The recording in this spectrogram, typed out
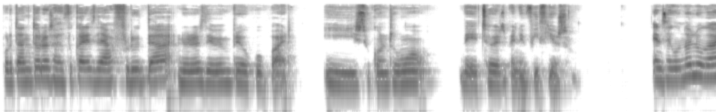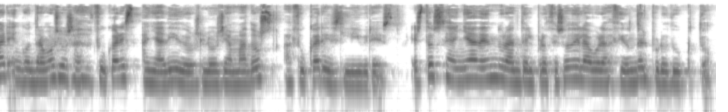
Por tanto, los azúcares de la fruta no nos deben preocupar y su consumo, de hecho, es beneficioso. En segundo lugar, encontramos los azúcares añadidos, los llamados azúcares libres. Estos se añaden durante el proceso de elaboración del producto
